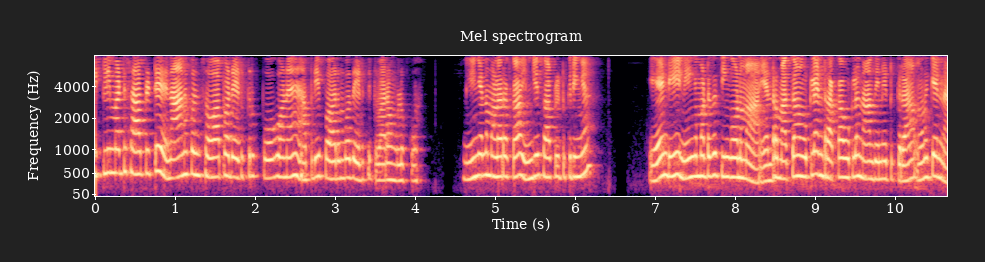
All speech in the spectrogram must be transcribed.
இட்லி மட்டும் சாப்பிட்டுட்டு நானும் கொஞ்சம் சாப்பாடு எடுத்துட்டு போகணும். அப்படியே வரும்போது எடுத்துட்டு வரேன் உங்களுக்கு. நீங்க என்ன மலரக்கா? இங்கே சாப்பிட்டுட்டு இருக்கிறீங்க? ஏண்டி நீங்க மட்டும் தான் திங்கணுமா? என்ற மச்சான் வீட்ல என்ற அக்கா வீட்ல நான் தின்னுட்டு இருக்கிறேன். உனக்கு என்ன?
